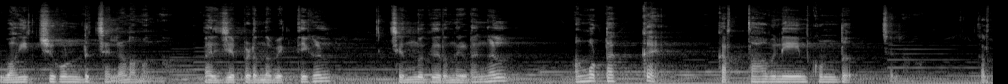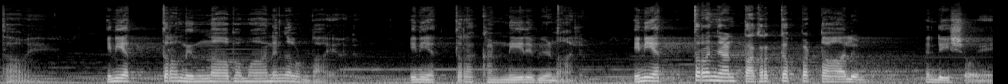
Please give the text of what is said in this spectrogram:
വഹിച്ചുകൊണ്ട് ചെല്ലണമെന്ന് പരിചയപ്പെടുന്ന വ്യക്തികൾ ചെന്നു കയറുന്ന ഇടങ്ങൾ അങ്ങോട്ടൊക്കെ കർത്താവിനെയും കൊണ്ട് കർത്താവെ ഇനി എത്ര നിന്നാപമാനങ്ങളുണ്ടായാലും ഇനി എത്ര കണ്ണീര് വീണാലും ഇനി എത്ര ഞാൻ തകർക്കപ്പെട്ടാലും എന്റെ ഈശോയെ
